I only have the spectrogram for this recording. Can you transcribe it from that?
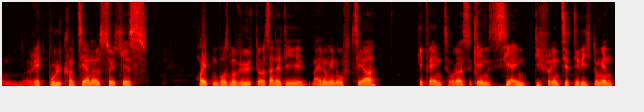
ähm, Red Bull-Konzern als solches halten, was man will. Da sind ja die Meinungen oft sehr getrennt oder gehen sehr in differenzierte Richtungen.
